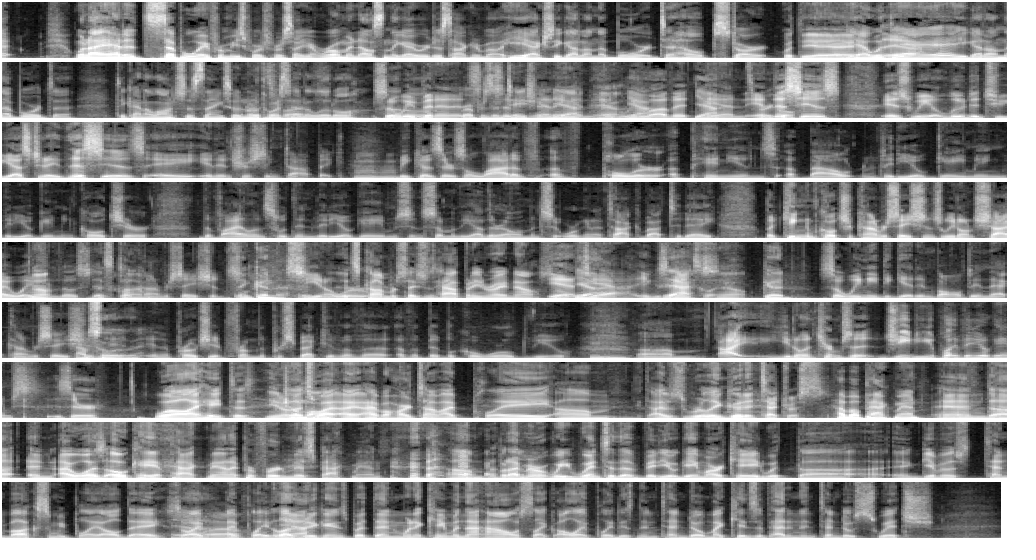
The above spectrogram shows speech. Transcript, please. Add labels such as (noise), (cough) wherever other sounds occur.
when I had to step away from esports for a second, Roman Nelson, the guy we were just talking about, he actually got on the board to help start. With the AA. Yeah, with Yeah. the AAA, he got on that board to, to kind of launch this thing. So Northwest had a little So little we've been in it since the representation. beginning, yeah, and, and yeah. we love it. Yeah, and and this cool. is, as we alluded to yesterday, this is a an interesting topic Mm-hmm. because there's a lot of, of polar opinions about video gaming, video gaming culture, the violence within video games, and some of the other elements that we're going to talk about today. But Kingdom Culture Conversations, we don't shy away No, from those difficult time. conversations. Thank goodness. You know, It's we're, conversations happening right now. So. yeah, Yeah. yeah, exactly. Yeah. Good. So we need to get involved in that conversation Absolutely. And, and approach it from the perspective of a of a biblical worldview. Mm-hmm. Um, I, you know, in terms of, gee, do you play video games? Is there? Well, I hate to, you know, Come that's why on. I, I have a hard time. I play. Um, I was really good at Tetris. How about Pac Man? and uh, and I was okay at Pac Man. I preferred Miss Pac Man, (laughs) um, but I remember we went to the video game arcade with uh, and give us ten bucks and we play all day. So I, I played a lot Yeah. of video games, but then when it came in the house, like all I played is Nintendo. My kids have had a Nintendo Switch,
